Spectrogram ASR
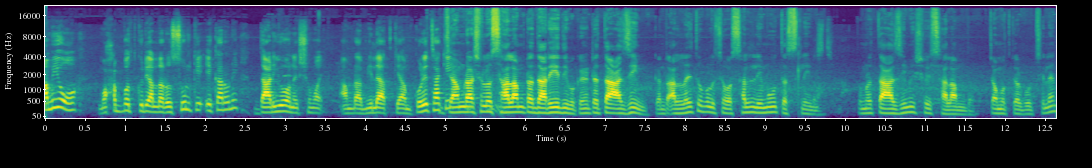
আমিও মহাব্বত করি আল্লাহ রসুলকে এ কারণে দাঁড়িয়েও অনেক সময় আমরা মিলাদ ক্যাম করে থাকি। আমরা আসলে সালামটা দাঁড়িয়ে দিব, কারণ এটা তাজিম। কারণ আল্লাহ তো বলেছে, ওয়াসাল্লিমু তাসলিমা। তোমরা তাজিমই সেই সালাম দাও। চমৎকার বলছিলেন।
